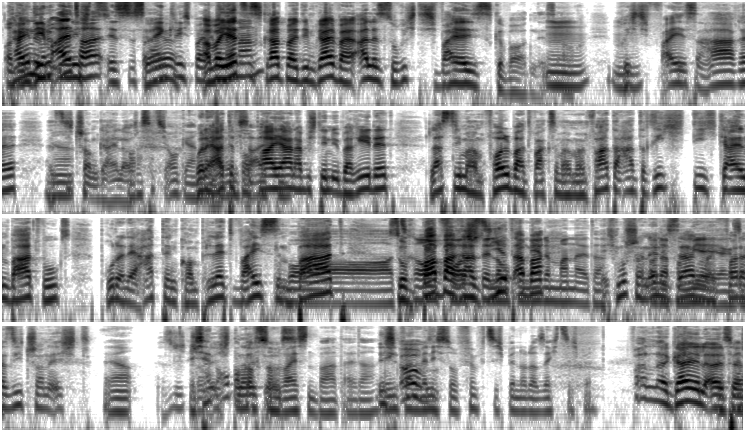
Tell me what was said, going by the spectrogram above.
Und Keine in dem Lücken, Alter nichts. ist es Ja, ja. eigentlich bei Aber jetzt Männern, ist gerade bei dem geil, weil alles so richtig weiß geworden ist. Mhm, Auch. Richtig weiße Haare. Das Ja. sieht schon geil Boah, aus. das hätte ich auch gerne. Oder er hatte vor ein paar. Jahren, habe ich den überredet, lass die mal im Vollbart wachsen, weil mein Vater hat richtig geilen Bartwuchs. Bruder, der hat den komplett weißen Bart. Boah, so Traumvorstellung Baba rasiert, aber- Mann. Ich muss schon ehrlich sagen, mein Vater gesagt. sieht schon echt. ja. sieht Ich hätte auch Bock auf so einen weißen Bart, Alter. Ich Irgendwann, auch. wenn ich so 50 bin oder 60 bin. Voller geil, Alter.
